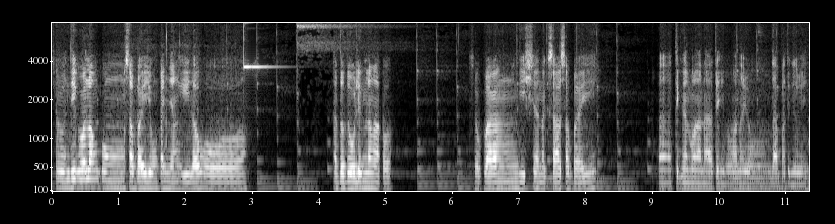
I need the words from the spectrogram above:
So, hindi ko alam kung sabay yung kanyang ilaw o naduduling lang ako. So, parang hindi siya nagsasabay. Ah, tignan muna natin kung ano yung dapat gawin.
